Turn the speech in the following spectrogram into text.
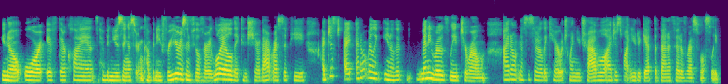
you know, or if their clients have been using a certain company for years and feel very loyal, they can share that recipe. I just, I, I don't really, you know, the, many roads lead to Rome. I don't necessarily care which one you travel. I just want you to get the benefit of restful sleep.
